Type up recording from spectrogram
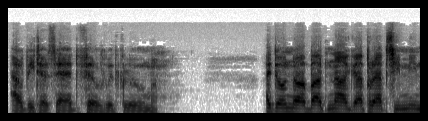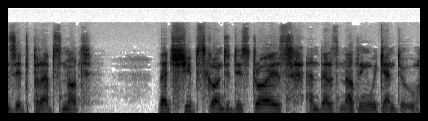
Alvito said, filled with gloom. "'I don't know about Naga. Perhaps he means it, perhaps not. That ship's going to destroy us, and there's nothing we can do.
